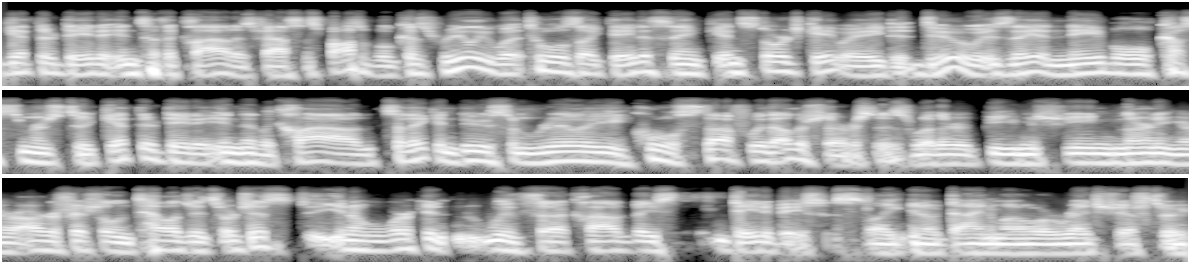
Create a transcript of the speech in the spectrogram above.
get their data into the cloud as fast as possible. Because really, what tools like DataSync and Storage Gateway do is they enable customers to get their data into the cloud so they can do some really cool stuff with other services, whether it be machine learning or artificial intelligence or just you know working with uh, cloud-based databases like you know Dynamo or Redshift or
